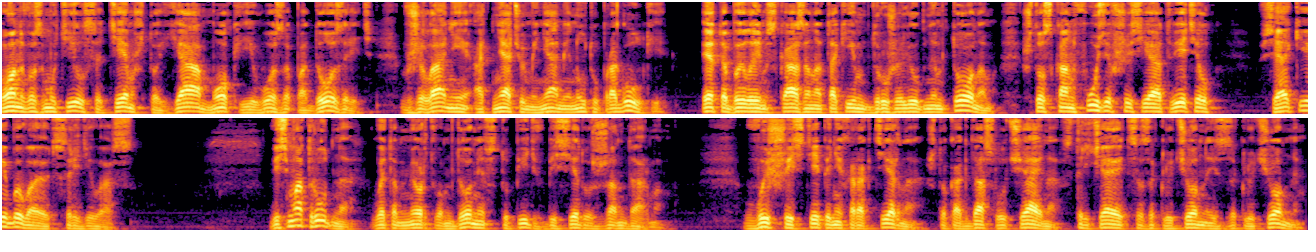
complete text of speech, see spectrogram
он возмутился тем, что я мог его заподозрить в желании отнять у меня минуту прогулки. Это было им сказано таким дружелюбным тоном, что, сконфузившись, я ответил «Всякие бывают среди вас». Весьма трудно в этом мертвом доме вступить в беседу с жандармом в высшей степени характерно, что когда случайно встречается заключенный с заключенным,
